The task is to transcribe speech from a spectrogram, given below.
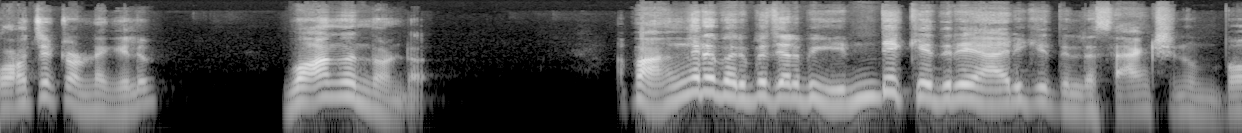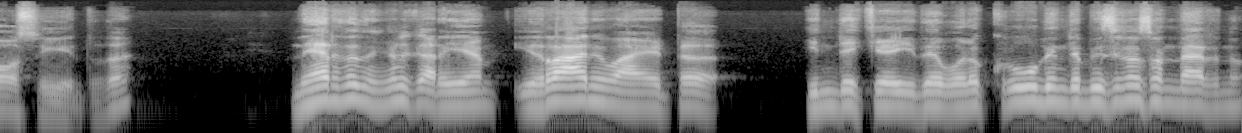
കുറച്ചിട്ടുണ്ടെങ്കിലും വാങ്ങുന്നുണ്ട്. അപ്പം അങ്ങനെ വരുമ്പോൾ ചിലപ്പോൾ ഇന്ത്യക്കെതിരെ ആയിരിക്കത്തില്ല സാങ്ഷൻ ഇമ്പോസ് ചെയ്യുന്നത്. നേരത്തെ നിങ്ങൾക്കറിയാം ഇറാനുമായിട്ട് ഇന്ത്യയ്ക്ക് ഇതേപോലെ ക്രൂഡിന്റെ ബിസിനസ് ഉണ്ടായിരുന്നു.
